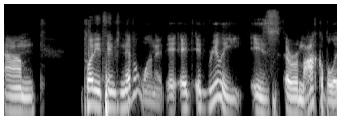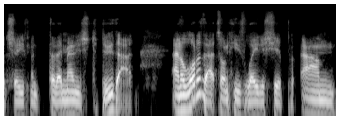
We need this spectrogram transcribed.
Um, plenty of teams never won it. It, it. it really is a remarkable achievement that they managed to do that, and a lot of that's on his leadership. Um,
